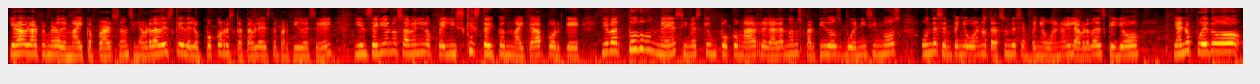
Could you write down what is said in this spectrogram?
Quiero hablar primero de Micah Parsons y la verdad es que de lo poco rescatable de este partido es él. Y en serio no saben lo feliz que estoy con Micah porque lleva todo un mes, si no es que un poco más, regalándonos partidos buenísimos, un desempeño bueno tras un desempeño bueno. Y la verdad es que yo ya no puedo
